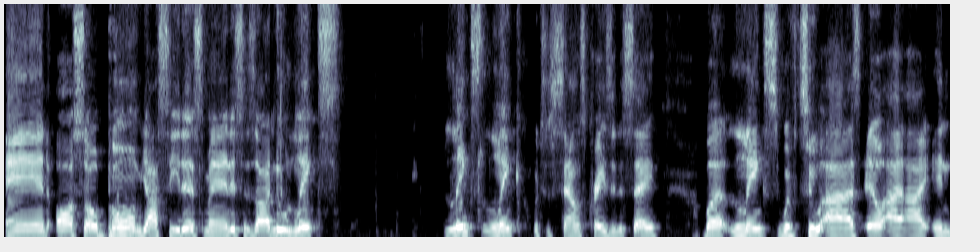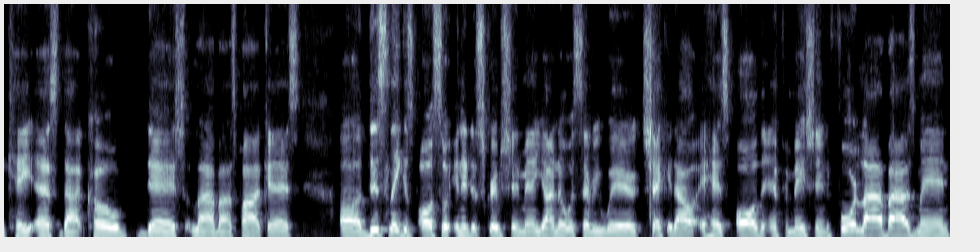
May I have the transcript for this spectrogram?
and also, boom, y'all see this, man. This is our new links links link, which sounds crazy to say, but links with two eyes, L I I N K S dot co dash live eyes podcast. Uh, this link is also in the description, man. Y'all know it's everywhere. Check it out. It has all the information for live eyes, man.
